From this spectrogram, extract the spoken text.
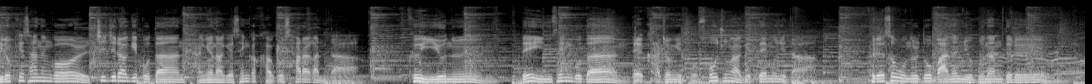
이렇게 사는 걸 찌질하기보단 당연하게 생각하고 살아간다. 그 이유는 내 인생보단 내 가정이 더 소중하기 때문이다. 그래서 오늘도 많은 유부남들은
